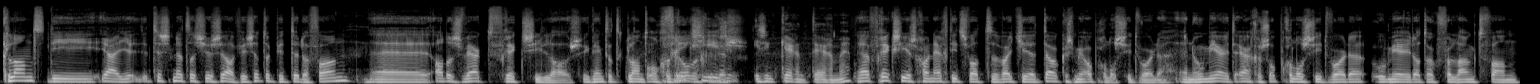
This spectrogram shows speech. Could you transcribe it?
klant die, ja, je, het is net als jezelf. Je zit op je telefoon, eh, alles werkt frictieloos. Ik denk dat de klant ongeduldig is. Frictie is een, is een kernterm, hè? Ja, frictie is gewoon echt iets wat, wat je telkens meer opgelost ziet worden. En hoe meer je het ergens opgelost ziet worden, hoe meer je dat ook verlangt van,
